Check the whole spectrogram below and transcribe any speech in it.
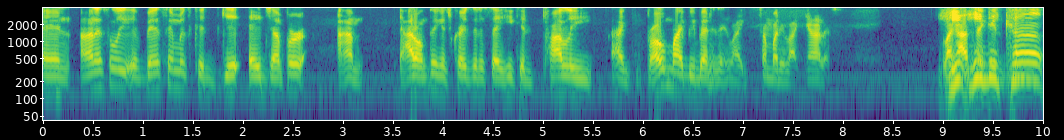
And honestly, if Ben Simmons could get a jumper, I'm I don't think it's crazy to say he could probably like bro might be better than like somebody like Giannis. Like he I he it'd be- become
